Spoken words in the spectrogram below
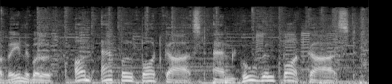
available on Apple Podcast and Google Podcast.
